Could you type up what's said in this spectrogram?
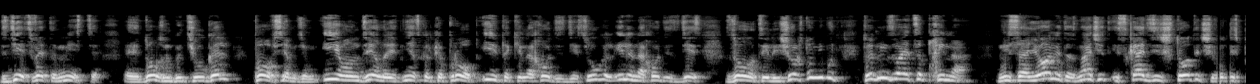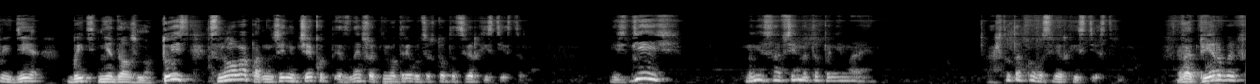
здесь, в этом месте, э, должен быть уголь по всем этим, и он делает несколько проб, и таки находит здесь уголь, или находит здесь золото или еще что-нибудь, то это называется пхина. Нисайон – это значит искать здесь что-то, чего здесь, по идее, быть не должно. То есть, снова, по отношению к человеку, это значит, что от него требуется что-то сверхъестественное. И здесь мы не совсем это понимаем. А что такого сверхъестественного? Во-первых,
